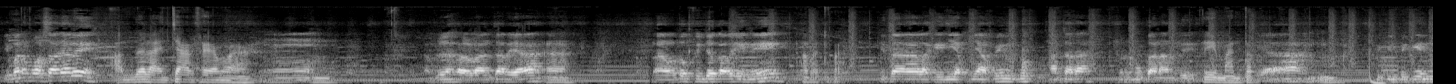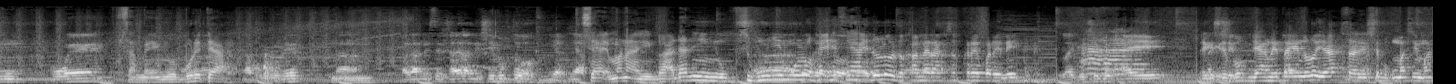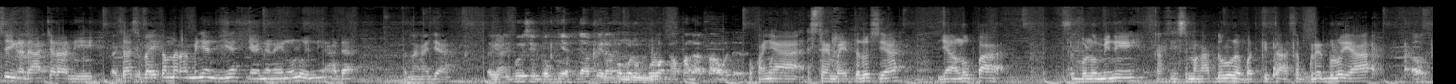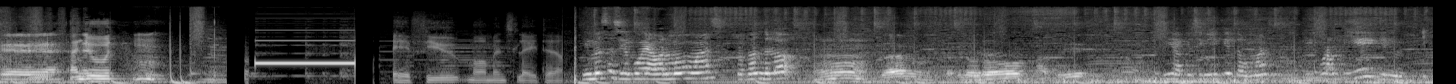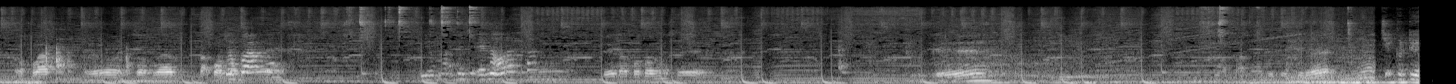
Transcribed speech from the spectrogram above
Gimana puasanya nih? Alhamdulillah lancar saya mah. Hmm. Alhamdulillah kalau lancar ya. Ah, Nah untuk video kali ini apa tuh Pak? Kita lagi nyiap-nyiapin untuk acara berbuka nanti. Eh mantap. Ya, bikin-bikin kue, Sampai ngabuburit ya. ngabuburit. Nah, kalian istri saya lagi sibuk tuh nyiap-nyiap. Saya mana nih? Enggak ada nih sembunyi Nah, mulu. Hei, hi tuh. dulu tuh kamera subscriber ini. Lagi sibuk. Hai, lagi Lagi sibuk jangan ditanyain dulu ya. Saya sibuk masing-masing ada acara nih. Lagi Saya sebagai kameramennya dia jangan nanyain dulu ini ada. Tenang aja. Lagi Ya. sibuk-sibuk nyiap-nyiapin apa mau pulang apa nggak tahu deh. Pokoknya standby terus ya. Jangan lupa sebelum ini kasih semangat dulu lah buat kita subscribe dulu ya. Oke. Lanjut. Hmm. A few moments later. ini mas hasil kue awan mau mas coba dulu Hmm, dan kasih loro, mati, iya ke sini iki tau mas Ini kurang piye gini coklat, ayo coklat, tak potong. Coba aku. ya pak enak orang pak Saya tak potongnya. Oke. Cek gede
